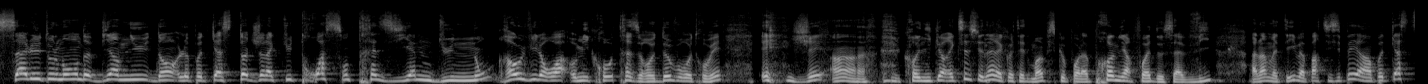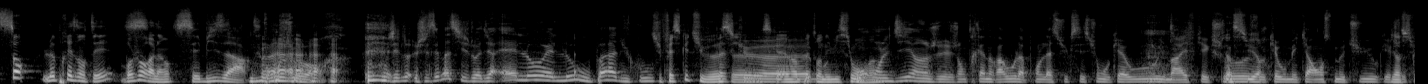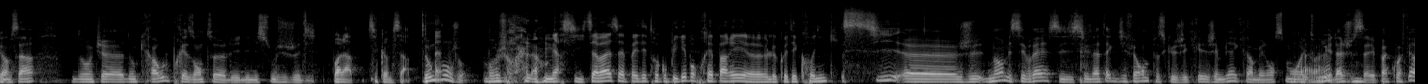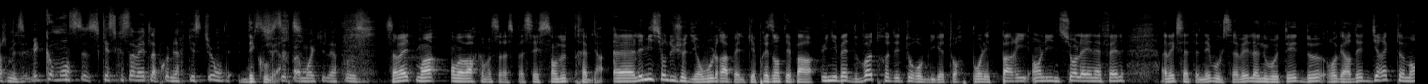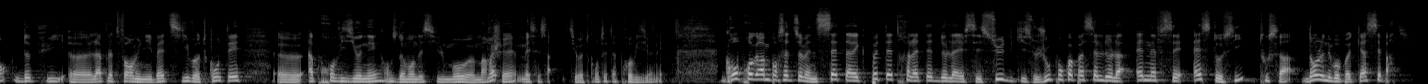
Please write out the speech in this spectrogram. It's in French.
Salut tout le monde, bienvenue dans le podcast Touch Actu 313e du nom. Raoul Villeroy au micro, très heureux de vous retrouver. Et j'ai un chroniqueur exceptionnel à côté de moi, puisque pour la première fois de sa vie, Alain Mattei va participer à un podcast sans le présenter. Bonjour Alain. C'est bizarre. Bonjour. Je sais pas si je dois dire hello, hello ou pas du coup. Tu fais ce que tu veux, Parce c'est que c'est quand même un peu ton euh, émission. On, hein. on le dit, hein, je- j'entraîne Raoul à prendre la succession au cas où il m'arrive quelque chose, au cas où mes carences me tuent ou quelque Bien chose sûr. comme ça. Donc, euh, donc Raoul présente euh, l'émission du jeudi. Voilà, c'est comme ça. Donc Euh, bonjour. bonjour Alain, merci. Ça va, ça n'a pas été trop compliqué pour préparer euh, le côté chronique? Si je... non mais c'est vrai, c'est une attaque différente parce que j'aime bien écrire mes lancements Bah et tout. voilà. Et là je savais pas quoi faire. Je me disais mais comment qu'est-ce que ça va être la première question? Découverte. Si c'est pas moi qui la pose. Ça va être moi, on va voir comment ça va se passer, sans doute très bien. Euh, L'émission du jeudi, on vous le rappelle, qui est présentée par Unibet, votre détour obligatoire pour les paris en ligne sur la NFL, avec cette année, vous le savez, la nouveauté de regarder directement depuis euh, la plateforme Unibet si votre compte est euh, approvisionné. On se demandait si le mot euh, marchait, mais c'est ça, si votre compte est approvisionné. Gros programme pour cette semaine, 7 avec peut-être la tête de l'AFC Sud qui se joue, pourquoi pas celle de la NFC Est aussi, tout ça dans le nouveau podcast, c'est parti.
